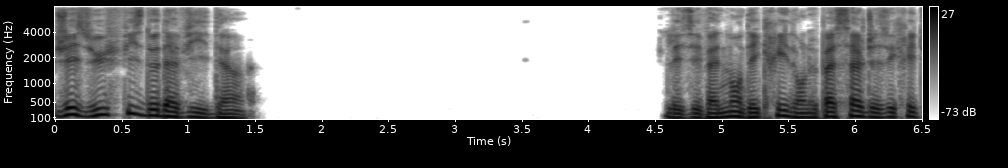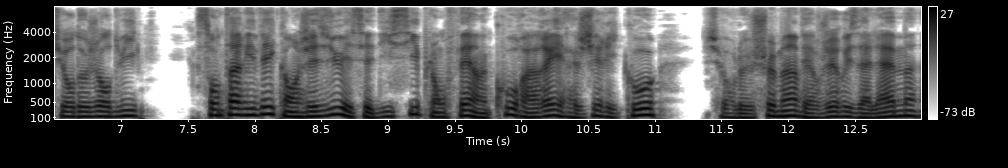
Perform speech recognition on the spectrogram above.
Jésus, fils de David. Les événements décrits dans le passage des Écritures d'aujourd'hui sont arrivés quand Jésus et ses disciples ont fait un court arrêt à Jéricho sur le chemin vers Jérusalem.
